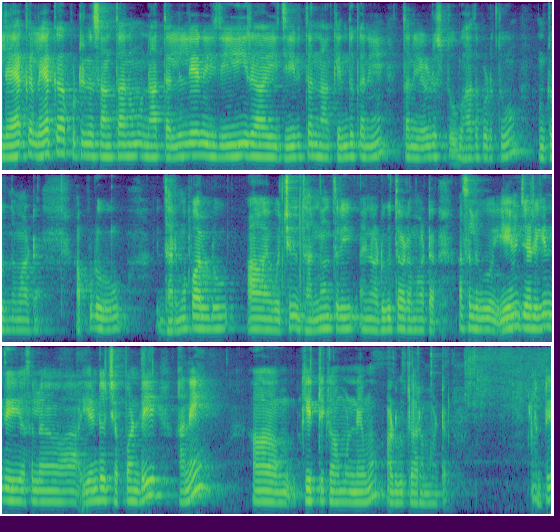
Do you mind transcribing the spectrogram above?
లేక లేక పుట్టిన సంతానము. నా తల్లి లేని ఈ ఈ జీవితం నాకెందుకని తను ఏడుస్తూ బాధపడుతూ ఉంటుందన్నమాట. అప్పుడు ధర్మపాలుడు ఆ వచ్చిన ధన్వంతరి ఆయన అడుగుతాడనమాట అసలు ఏమి జరిగింది? అసలు ఏంటో చెప్పండి అని ఆ కీర్తికాముడినేమో అడుగుతారన్నమాట. అంటే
